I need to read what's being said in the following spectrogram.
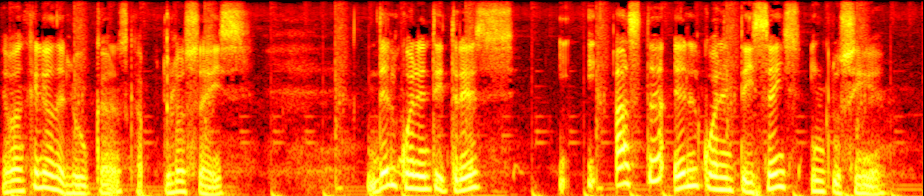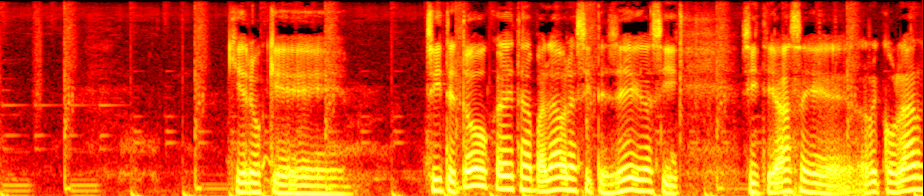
Evangelio de Lucas, capítulo 6, del 43 y, hasta el 46 inclusive quiero que si te toca esta palabra, si te llega, si, si te hace recordar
